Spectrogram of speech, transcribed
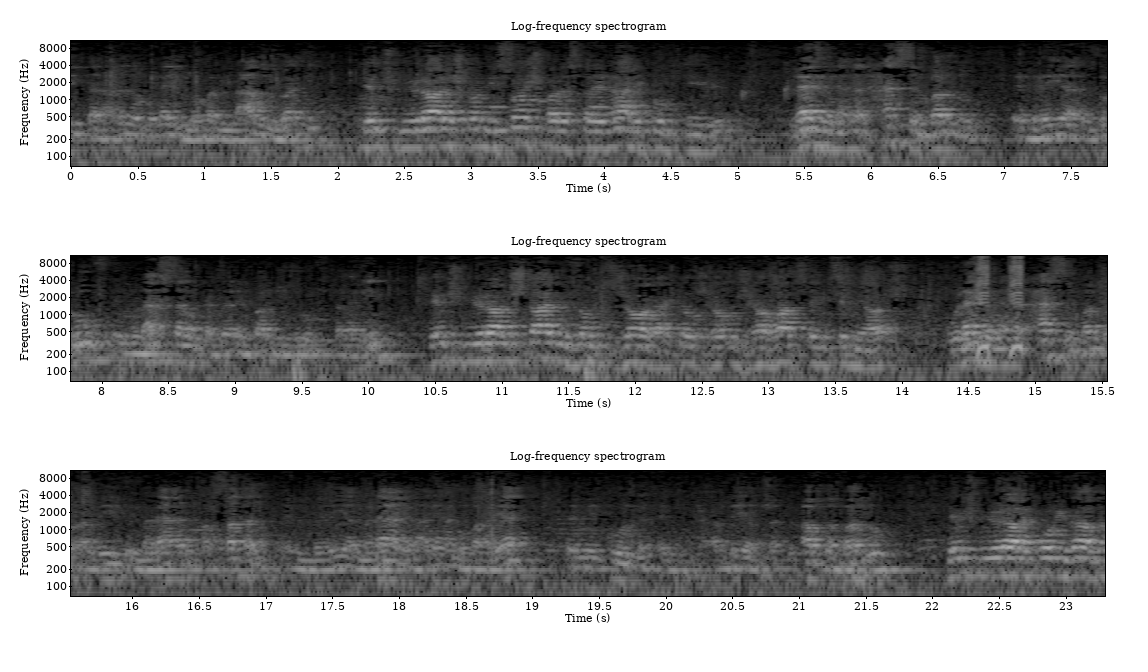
جدا عددهم قليل اللي هم بيلعبوا دلوقتي temos que melhorar as condições para se treinar e competir. لازم إن إحنا نحسن برضو اللي هي ظروف المنافسة وكذلك برضو ظروف التمارين Temos que melhorar os estádios onde se joga, aqueles os gravados têm que ser melhores. ولازم نحسن برضو ارضيه الملاعب وخاصه اللي هي الملاعب اللي عليها المباريات ان يكون الارضيه بشكل افضل برضو Temos que melhorar a qualidade da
